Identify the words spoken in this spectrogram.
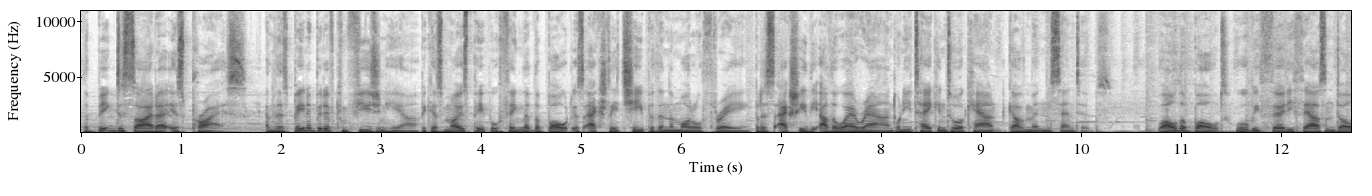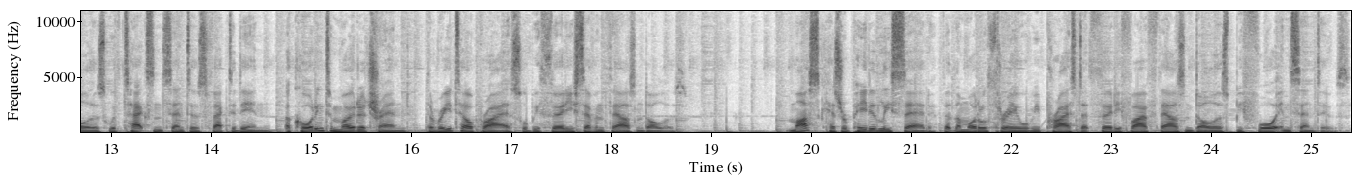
The big decider is price, and there's been a bit of confusion here because most people think that the Bolt is actually cheaper than the Model 3, but it's actually the other way around when you take into account government incentives. While the Bolt will be $30,000 with tax incentives factored in, according to Motor Trend, the retail price will be $37,000. Musk has repeatedly said that the Model 3 will be priced at $35,000 before incentives,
